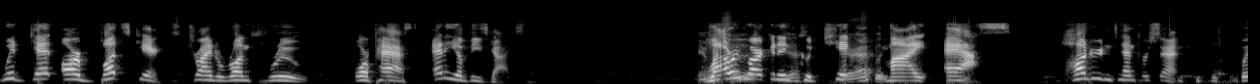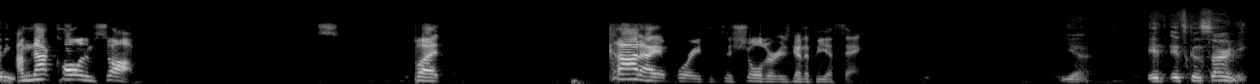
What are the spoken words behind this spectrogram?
would get our butts kicked trying to run through or past any of these guys. And Lauri Markkanen yeah. could kick my ass 110%. but he, I'm not calling him soft. But God, I am worried that this shoulder is going to be a thing. Yeah. It, it's concerning.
